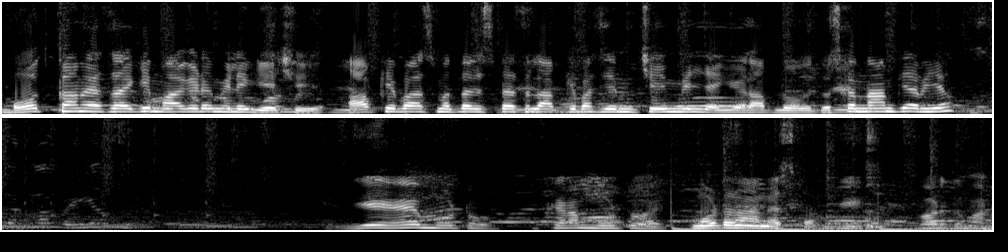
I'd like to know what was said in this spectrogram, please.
बहुत कम ऐसा है कि मार्केट में मिलेंगे ये चीज़ आपके पास मतलब स्पेशल आपके पास ये चीज़ मिल जाएँगे अगर आप लोग तो। उसका नाम क्या भैया? ये है मोटो। इसका नाम मोटो है। मोटो नाम है इसका। जी वर्धमान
